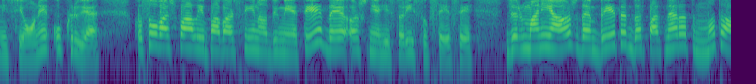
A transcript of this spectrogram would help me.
Misioni u krye. Kosova shpalli pavarësinë në dy mijë e tetë dhe është një histori suksesi. Gjermania është dhe mbetet ndër partnerët më të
